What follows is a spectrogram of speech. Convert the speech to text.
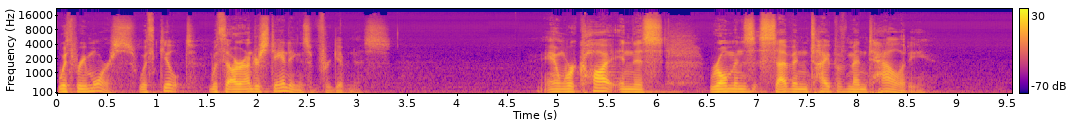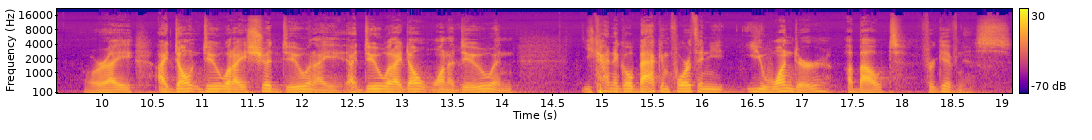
with remorse, with guilt, with our understandings of forgiveness. And we're caught in this Romans 7 type of mentality. Or I, I don't do what I should do, and I, I do what I don't want to do. And you kind of go back and forth and you, you wonder about forgiveness.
